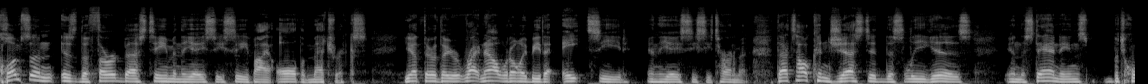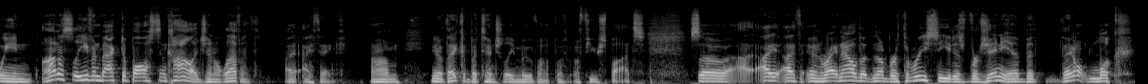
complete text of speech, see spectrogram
Clemson is the third best team in the ACC by all the metrics. Yet they're they right now would only be the eight seed in the ACC tournament. That's how congested this league is in the standings. Between honestly, even back to Boston College in eleventh, I, I think. Um, you know they could potentially move up a, a few spots. So I, I and right now the number three seed is Virginia, but they don't look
